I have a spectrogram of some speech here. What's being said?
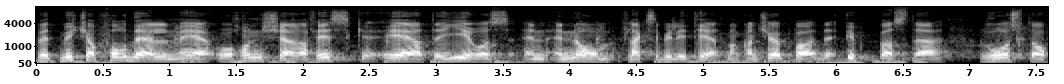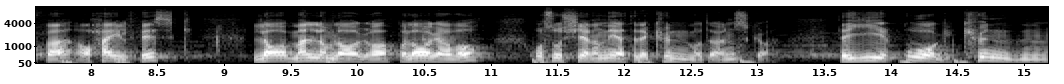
Du vet, Mye av fordelen med å håndskjære fisk er at det gir oss en enorm fleksibilitet. Man kan kjøpe det ypperste råstoffet av heil fisk, mellomlagra på lageret vårt, og så skjære ned til det kunden måtte ønske. Det gir òg kunden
